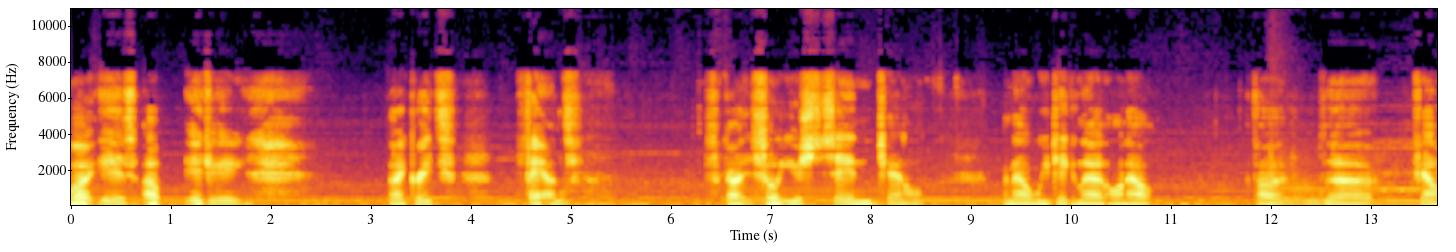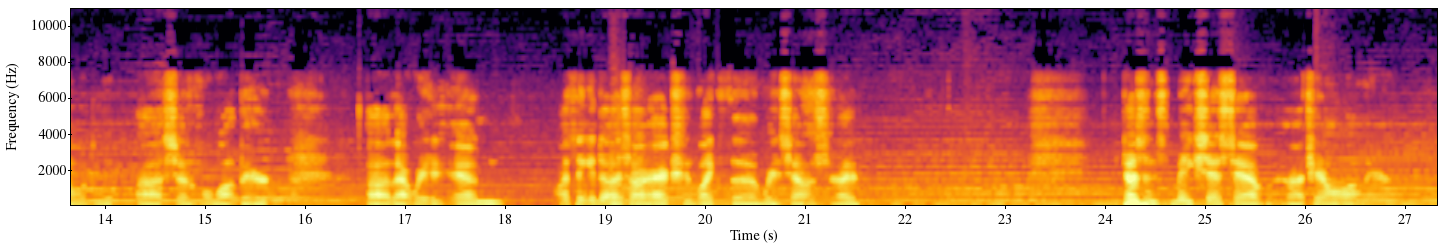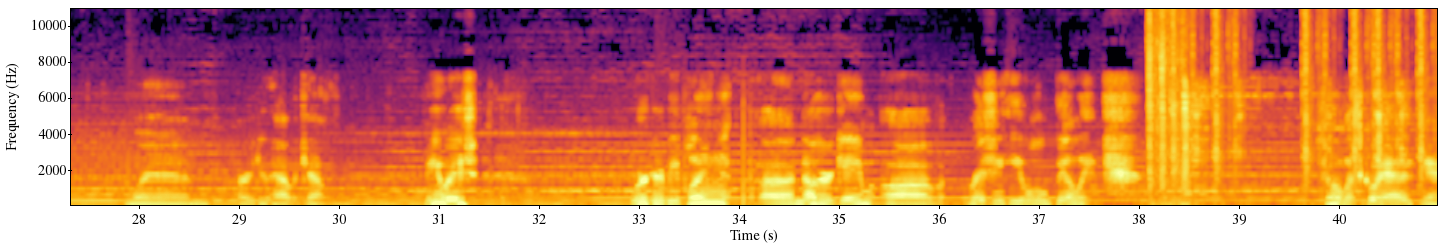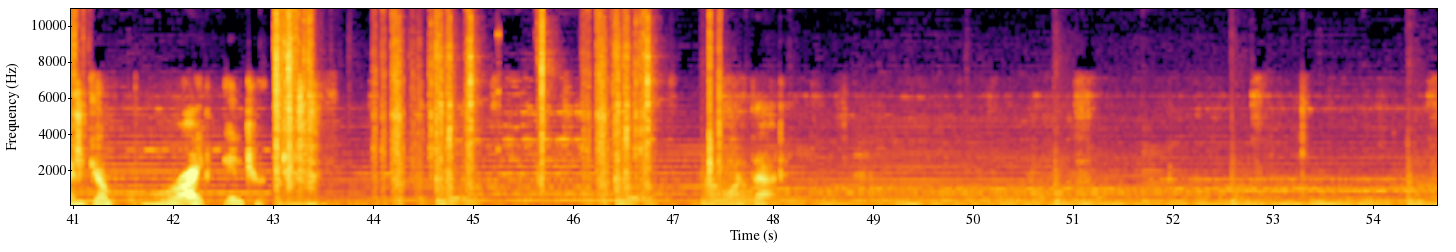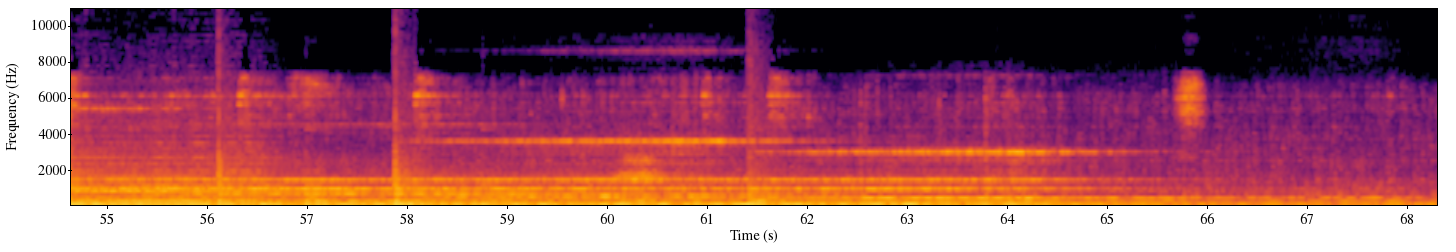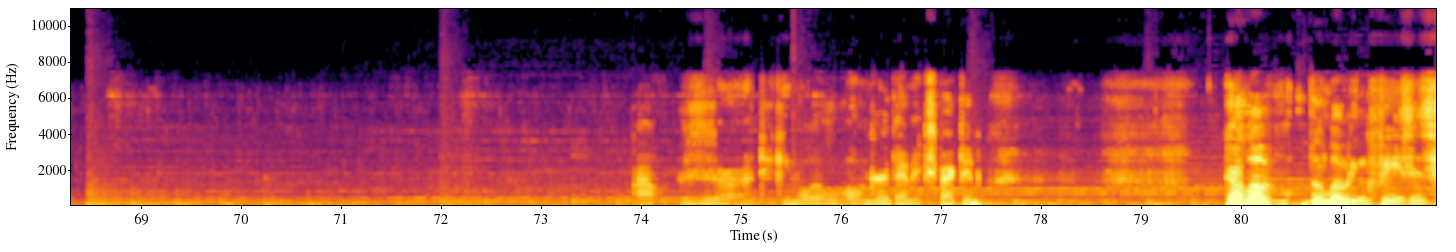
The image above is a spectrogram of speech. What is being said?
What is up, Iggy? My great fans. This guy is so used to saying channel, but now we taking that on out. I thought the channel would uh, sound a whole lot better uh, that way, and I think it does. I actually like the way it sounds. I, it doesn't make sense to have a channel on there when Already do have a channel. Anyways, we're going to be playing another game of Resident Evil Village. So let's go ahead and jump right into it. I wanted that. This is uh, taking a little longer than expected. Gotta love the loading phases.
